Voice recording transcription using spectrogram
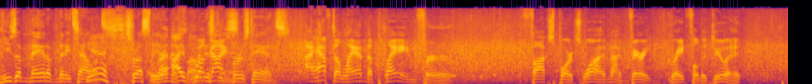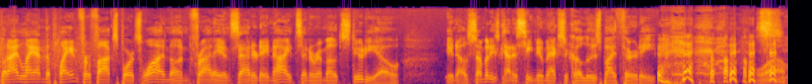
He's a man of many talents. Yes. Trust me, I, have renaissance. witnessed Well, it firsthand. I have to land the plane for Fox Sports One. I'm very grateful to do it. But I land the plane for Fox Sports One on Friday and Saturday nights in a remote studio. You know, somebody's got to see New Mexico lose by 30 Wow.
